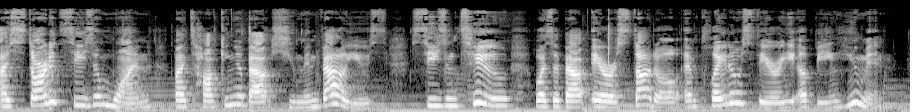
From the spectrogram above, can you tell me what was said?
I started season one by talking about human values Season 2 was about Aristotle and Plato's theory of being human.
